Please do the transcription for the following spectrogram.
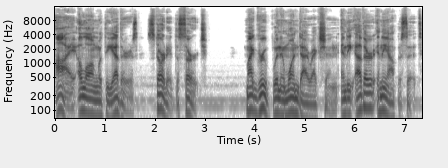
I, along with the others, started the search. My group went in one direction and the other in the opposite.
